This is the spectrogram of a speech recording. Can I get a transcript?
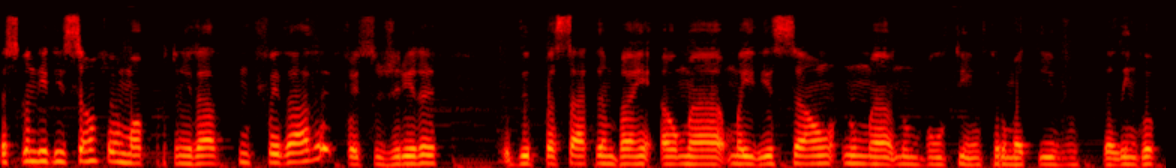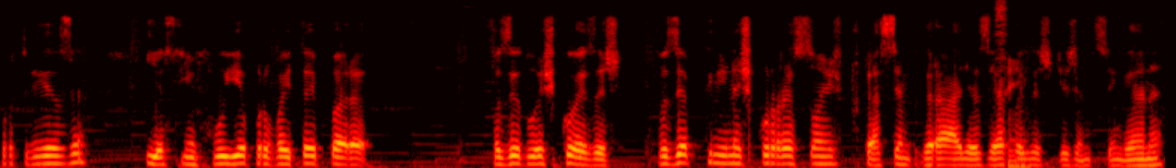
A segunda edição foi uma oportunidade que me foi dada, foi sugerida de passar também a uma, uma edição numa, num boletim informativo da língua portuguesa e assim fui e aproveitei para fazer duas coisas: fazer pequeninas correções, porque há sempre gralhas e há Sim. coisas que a gente se engana,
